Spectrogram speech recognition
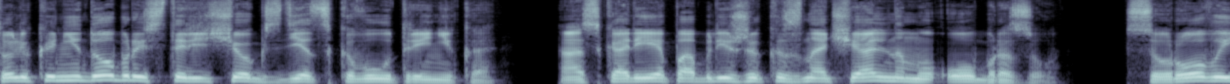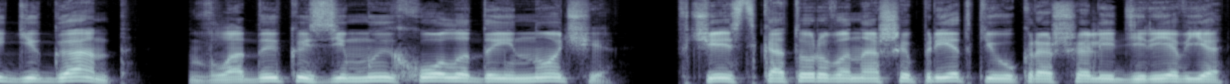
только не добрый старичок с детского утренника, а скорее поближе к изначальному образу. Суровый гигант, владыка зимы, холода и ночи, в честь которого наши предки украшали деревья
